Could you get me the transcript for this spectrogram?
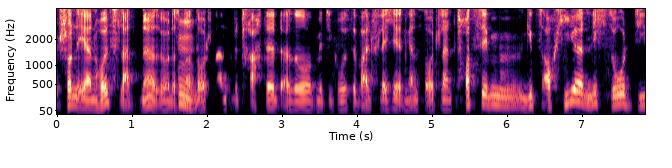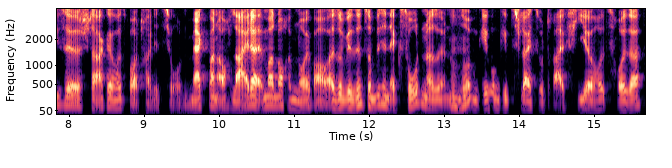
schon eher ein Holzland, ne? Also wenn man das mhm. mal in Deutschland betrachtet, also mit die größte Waldfläche in ganz Deutschland. Trotzdem gibt's auch hier nicht so diese starke Holzbautradition. Merkt man auch leider immer noch im Neubau. Also wir sind so ein bisschen Exoten, also in unserer mhm. Umgebung gibt's vielleicht so drei, vier Holzhäuser.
